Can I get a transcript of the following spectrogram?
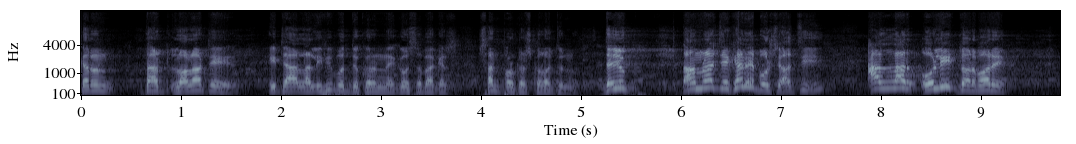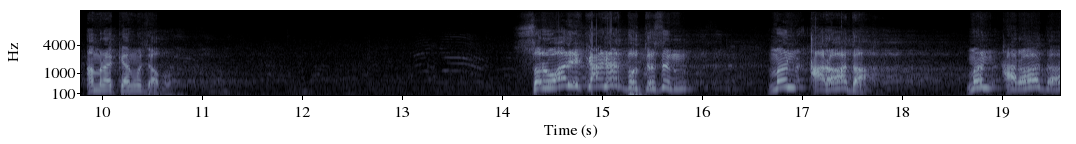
কারণ তার ললাটে এটা আল্লাহ লিপিবদ্ধ করেন নাই গৌসবাকে শান প্রকাশ করার জন্য। যাই হোক আমরা যেখানে বসে আছি আল্লাহর অলির দরবারে আমরা কেন যাব? সরওয়ারি কায়নাত বলতেছেন, মান আরাদা মান আরাদা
